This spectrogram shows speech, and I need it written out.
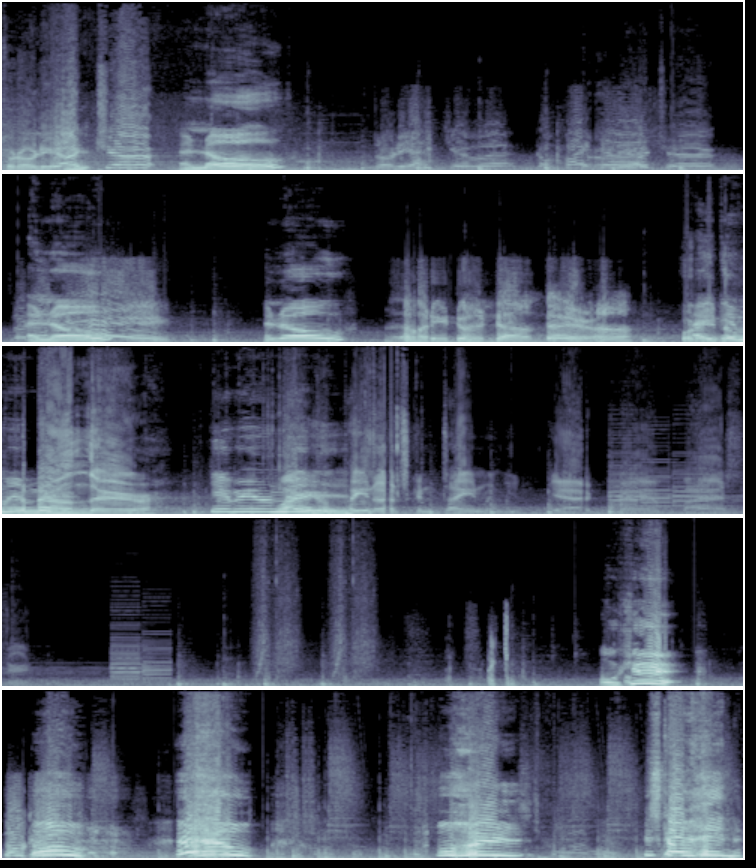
Trolliaccia! Hello. Trolliaccia! Come back here! Hello. Hello. What are you doing down there, huh? What hey, give me a minute. Down there. Give me a Why your peanuts containment, you goddamn bastard. Oh shit! Oh! oh. Help! Boys! He's coming!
